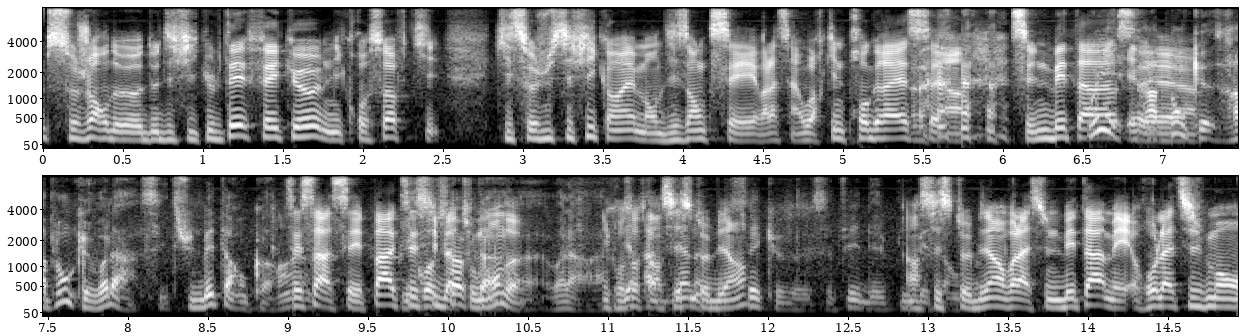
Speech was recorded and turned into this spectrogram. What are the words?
ce genre de, difficulté fait que Microsoft, qui, qui, se justifie quand même en disant que c'est voilà, un work in progress, c'est une bêta. Oui, et rappelons que, rappelons que voilà, c'est une bêta encore. Hein. C'est ça, c'est pas accessible à tout le monde. Microsoft insiste bien. Que insiste bien, voilà, c'est une bêta, mais relativement,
